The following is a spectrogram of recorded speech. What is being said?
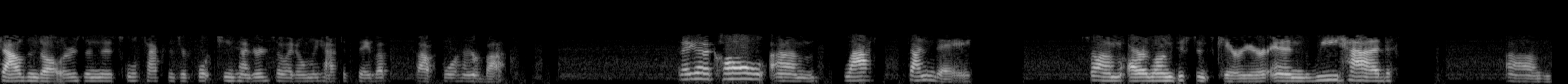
thousand dollars, and the school taxes are fourteen hundred, so I'd only have to save up about four hundred bucks. But I got a call um, last Sunday from our long distance carrier, and we had um,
